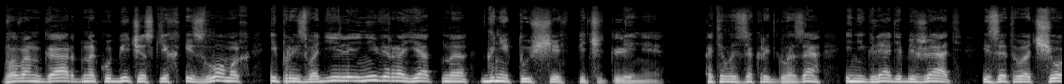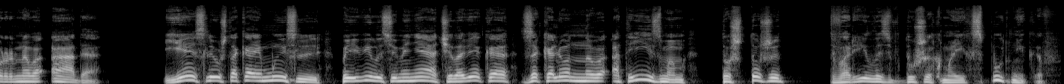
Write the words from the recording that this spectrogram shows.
в авангардно-кубических изломах и производили невероятно гнетущее впечатление. Хотелось закрыть глаза и, не глядя, бежать из этого черного ада. Если уж такая мысль появилась у меня, человека, закаленного атеизмом, то что же творилось в душах моих спутников?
